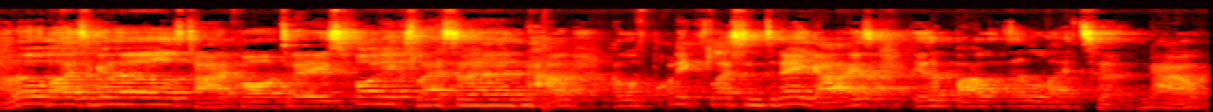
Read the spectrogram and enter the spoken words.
Hello boys and girls, time for today's phonics lesson. Now, our phonics lesson today guys is about a letter. Now,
